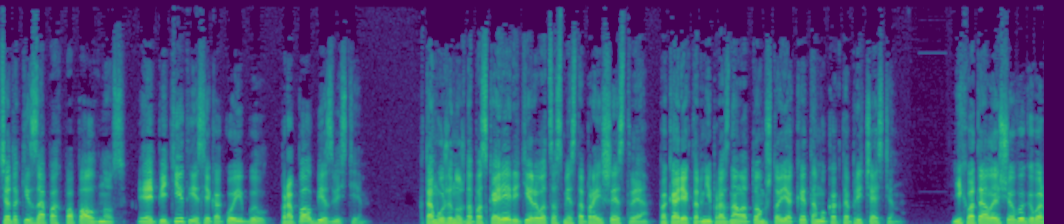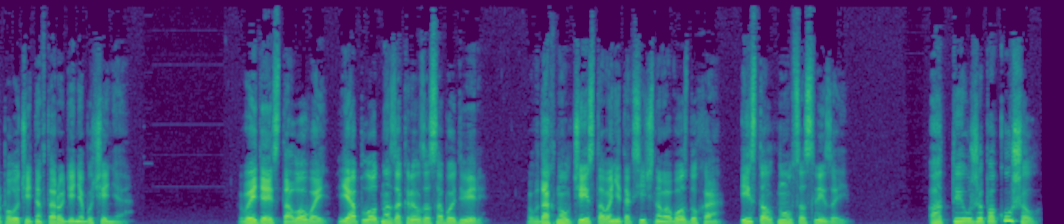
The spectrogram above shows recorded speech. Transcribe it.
Все-таки запах попал в нос, и аппетит, если какой и был, пропал без вести. К тому же нужно поскорее ретироваться с места происшествия, пока ректор не прознал о том, что я к этому как-то причастен. Не хватало еще выговор получить на второй день обучения. Выйдя из столовой, я плотно закрыл за собой дверь, вдохнул чистого нетоксичного воздуха и столкнулся с Лизой. «А ты уже покушал?»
